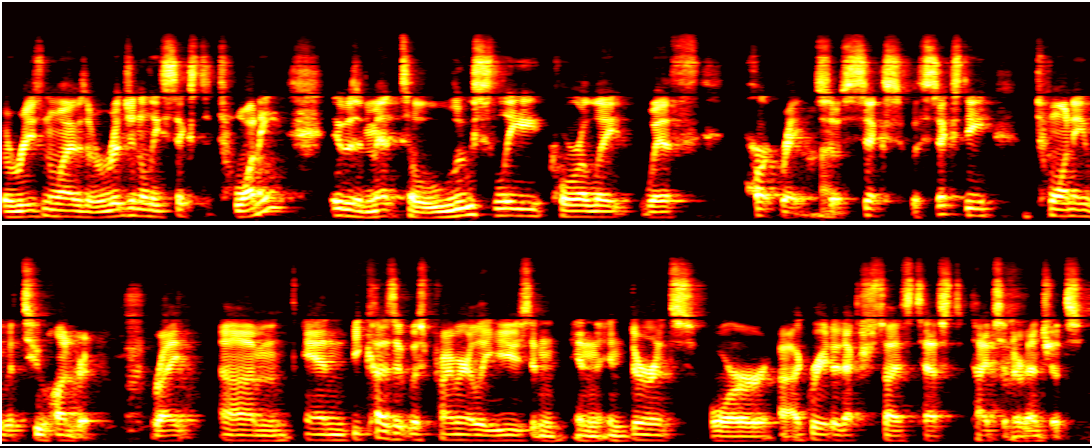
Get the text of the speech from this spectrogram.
The reason why it was originally six to 20, it was meant to loosely correlate with heart rate. So six with 60, 20 with 200, right? Um, and because it was primarily used in, in endurance or uh, graded exercise test types interventions,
